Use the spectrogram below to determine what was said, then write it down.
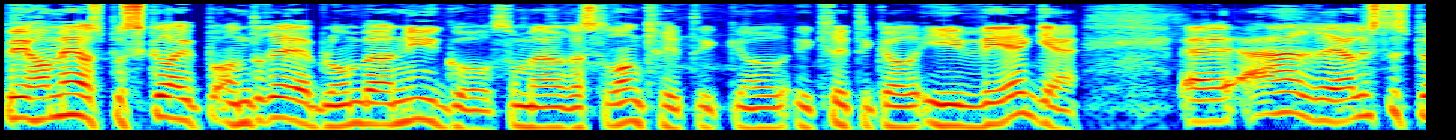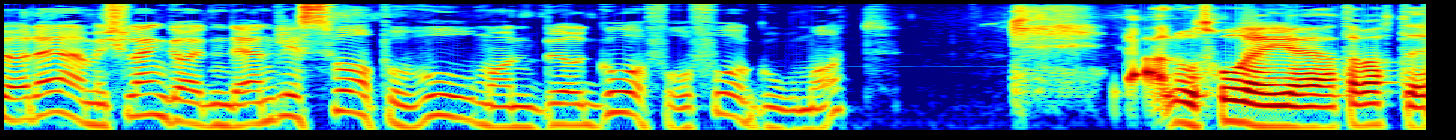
Vi har med oss på Skype André Blomberg Nygaard, som er restaurantkritiker i VG. Eh, er, jeg har lyst til å spørre deg, er Michelin-guiden det endelige svar på hvor man bør gå for å få god mat? Ja, Nå tror jeg etter hvert det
